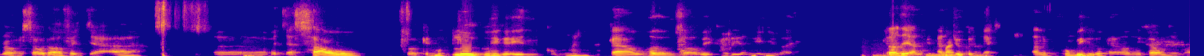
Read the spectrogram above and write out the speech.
Rồi sau đó phải trả uh, phải trả sau. Rồi cái mức lương của Higuain cũng cao hơn so với Icardi anh nghĩ như vậy. Đó thì anh anh chưa có chắc anh không biết có cao hơn hay không nhưng mà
